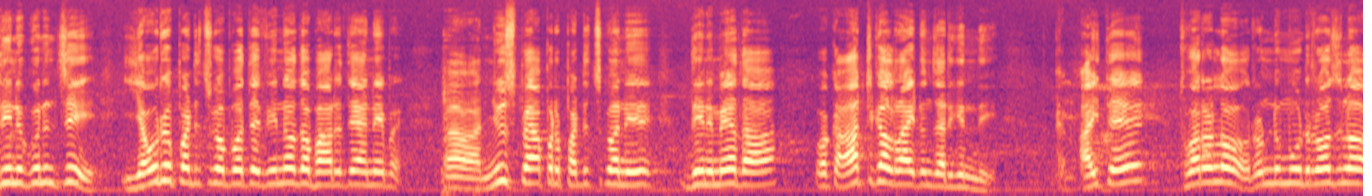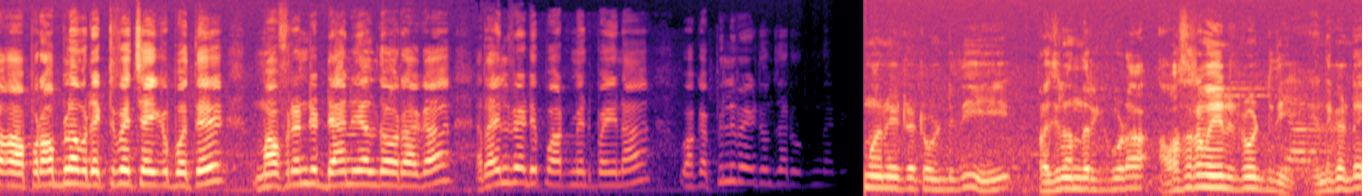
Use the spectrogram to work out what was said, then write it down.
దీని గురించి ఎవరు పట్టించుకోకపోతే వినోద భారతి అనే న్యూస్ పేపర్ పట్టించుకొని దీని మీద ఒక ఆర్టికల్ రాయడం జరిగింది. అయితే త్వరలో రెండు మూడు రోజులు ఆ ప్రాబ్లం రెక్టిఫై చేయకపోతే మా ఫ్రెండ్ డానియల్ ద్వారాగా రైల్వే డిపార్ట్మెంట్ పైన ఒక పిల్లు వేయడం జరుగుతుంది అనేటటువంటిది ప్రజలందరికీ కూడా అవసరమైనటువంటిది. ఎందుకంటే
